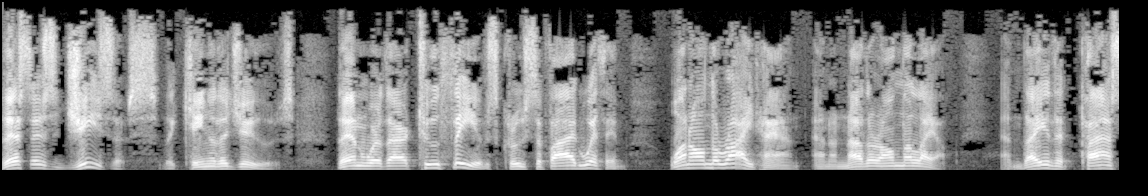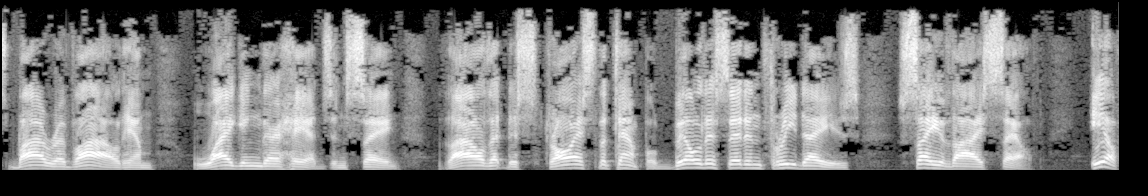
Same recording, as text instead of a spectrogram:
this is Jesus, the King of the Jews. Then were there two thieves crucified with him, one on the right hand and another on the left. And they that passed by reviled him, wagging their heads and saying, Thou that destroyest the temple, buildest it in three days, save thyself. If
